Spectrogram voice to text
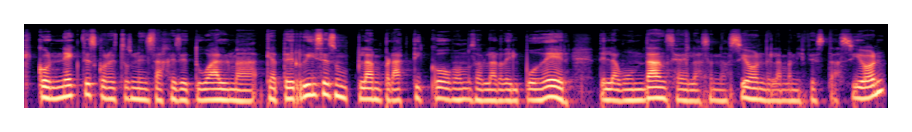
que conectes con estos mensajes de tu alma, que aterrices un plan práctico, vamos a hablar del poder, de la abundancia, de la sanación, de la manifestación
